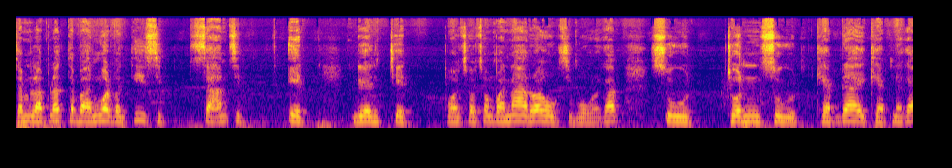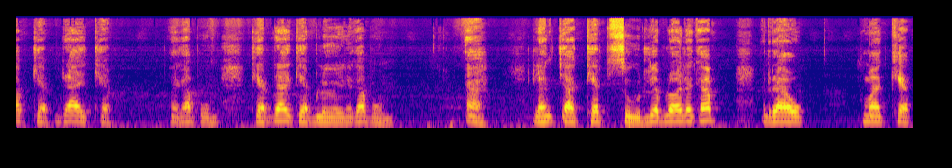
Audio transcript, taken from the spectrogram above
สำหรับรัฐบาลงวดวันที่ 10 31 เดือน 7พศ2566 นะครับ สูตรชนสูตร แคปได้แคปนะครับ แคปได้แคปนะครับผม แคปได้แคปเลยนะครับผม อะ หลังจากแคปสูตรเรียบร้อยแล้วครับ เรามาแคป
